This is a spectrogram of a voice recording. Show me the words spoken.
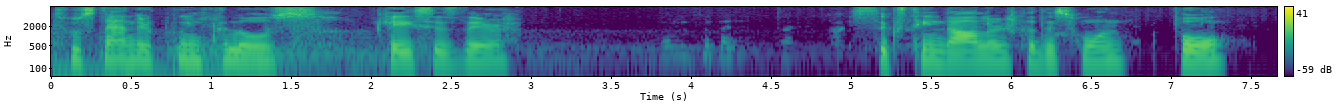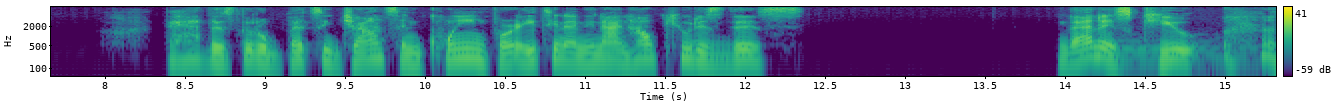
two standard queen pillows cases there. $16 for this one, full. They have this little Betsey Johnson queen for $18.99. How cute is this? That is cute.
